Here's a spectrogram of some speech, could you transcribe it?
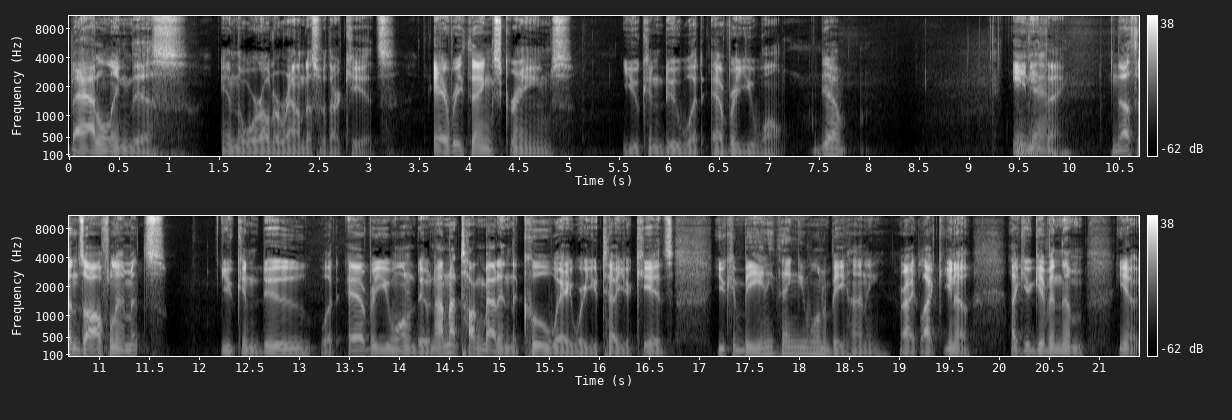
battling this in the world around us with our kids. Everything screams, you can do whatever you want. Yep. Anything. Nothing's off limits. You can do whatever you want to do. And I'm not talking about in the cool way where you tell your kids, you can be anything you want to be, honey, right? Like, you know, like you're giving them, you know,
